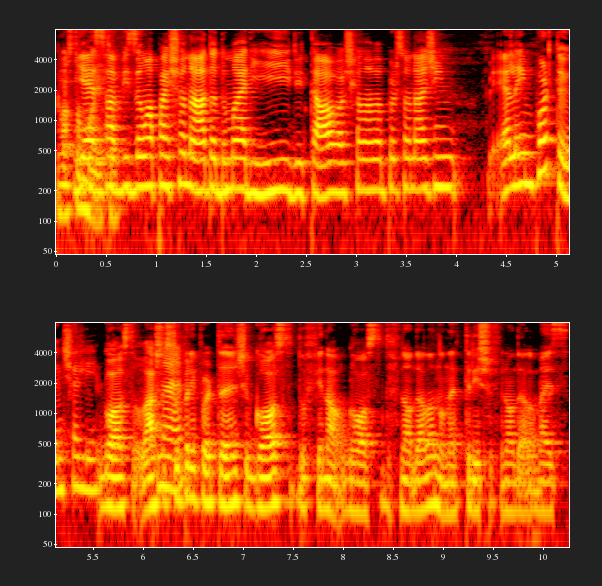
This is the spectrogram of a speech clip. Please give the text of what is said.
Gosto e muito. essa visão apaixonada do marido e tal. Acho que ela é uma personagem. Ela é importante ali. Gosto, acho né? super importante, gosto do final. Gosto do final dela, não, né? Triste o final dela, mas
